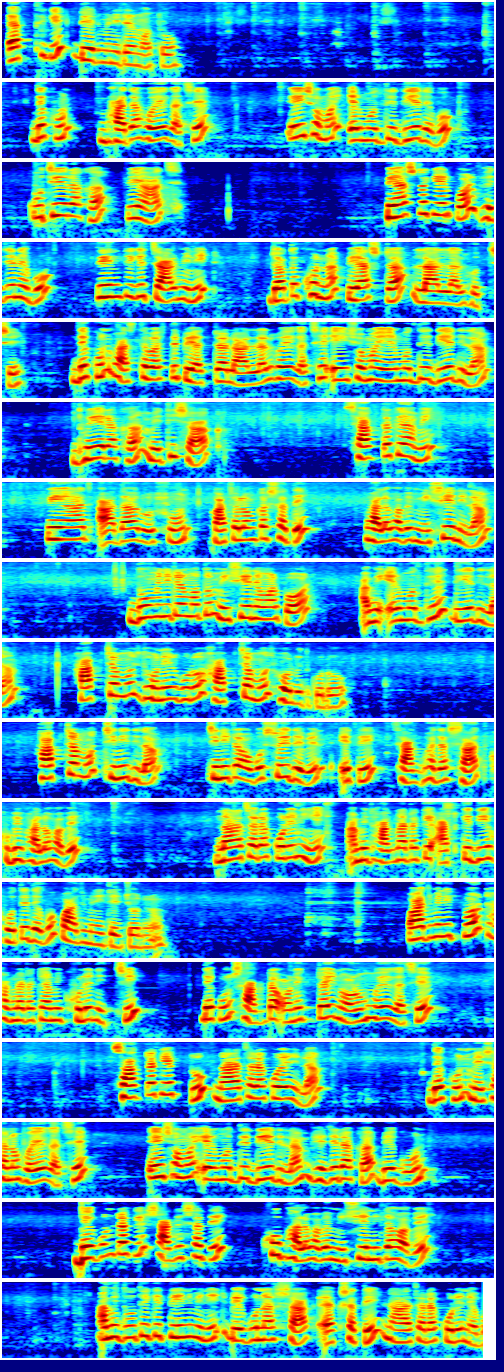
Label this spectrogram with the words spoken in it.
এক থেকে দেড় মিনিটের মতো। দেখুন, ভাজা হয়ে গেছে। এই সময় এর মধ্যে দিয়ে দেব কুচিয়ে রাখা পেঁয়াজ। পেঁয়াজটাকে এরপর ভেজে নেব তিন থেকে চার মিনিট, যতক্ষণ না পেঁয়াজটা লাল লাল হচ্ছে। দেখুন, ভাজতে ভাজতে পেঁয়াজটা লাল লাল হয়ে গেছে। এই সময় এর মধ্যে দিয়ে দিলাম ধুয়ে রাখা মেথি শাক। শাকটাকে আমি পেঁয়াজ, আদা, রসুন, কাঁচা লঙ্কার সাথে ভালোভাবে মিশিয়ে নিলাম। দু মিনিটের মতো মিশিয়ে নেওয়ার পর আমি এর মধ্যে দিয়ে দিলাম হাফ চামচ ধনের গুঁড়ো, হাফ চামচ হলুদ গুঁড়ো। হাফ চামচ চিনি দিলাম। চিনিটা অবশ্যই দেবেন, এতে শাক ভাজার স্বাদ খুবই ভালো হবে। নাড়াচাড়া করে নিয়ে আমি ঢাকনাটাকে আটকে দিয়ে হতে দেব পাঁচ মিনিটের জন্য। পাঁচ মিনিট পর ঢাকনাটাকে আমি খুলে নিচ্ছি। দেখুন, শাকটা অনেকটাই নরম হয়ে গেছে। শাকটাকে একটু নাড়াচাড়া করে নিলাম। দেখুন, মেশানো হয়ে গেছে। এই সময় এর মধ্যে দিয়ে দিলাম ভেজে রাখা বেগুন। বেগুনটাকে শাকের সাথে খুব ভালোভাবে মিশিয়ে নিতে হবে। আমি দু থেকে তিন মিনিট বেগুন আর শাক একসাথে নাড়াচাড়া করে নেব।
